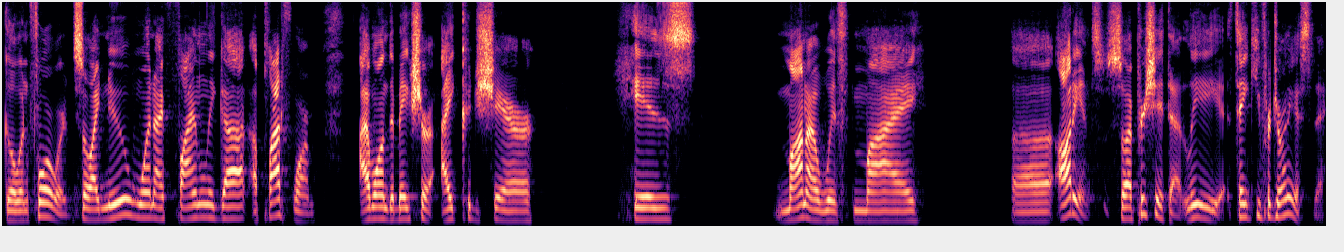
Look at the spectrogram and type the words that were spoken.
going forward. So I knew when I finally got a platform, I wanted to make sure I could share his mana with my uh, audience. So I appreciate that. Lee, thank you for joining us today.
